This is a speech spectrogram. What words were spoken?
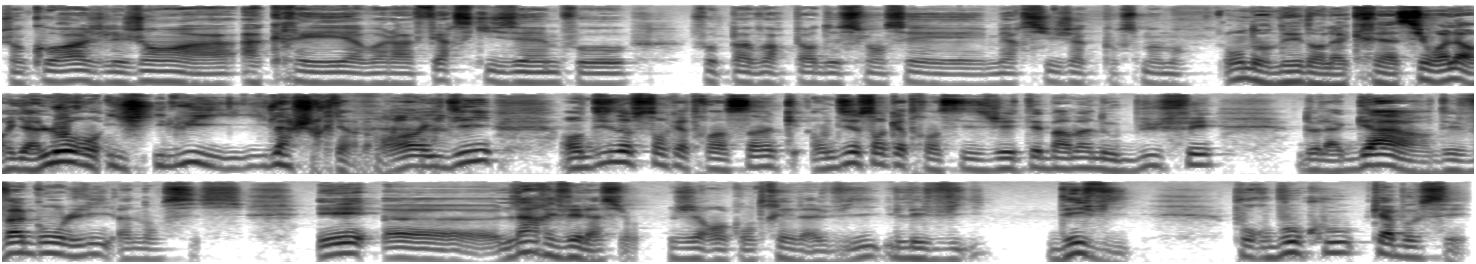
j'encourage les gens à, créer, à voilà, faire ce qu'ils aiment. Faut pas avoir peur de se lancer. Et merci Jacques pour ce moment. On en est dans la création. Alors, il y a Laurent, il- lui, il lâche rien. Laurent, hein. Il dit en 1985, en 1986, j'ai été barman au buffet de la gare des wagons-lits à Nancy. Et euh, la révélation, j'ai rencontré la vie, les vies, des vies, pour beaucoup cabossés,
